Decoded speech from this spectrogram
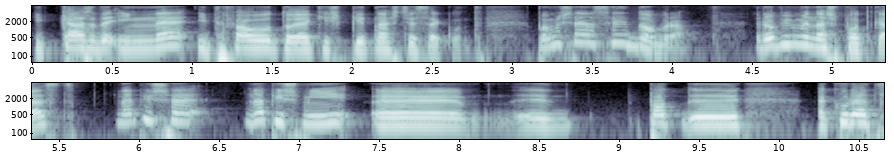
i każde inne i trwało to jakieś 15 sekund. Pomyślałem sobie, dobra, robimy nasz podcast, napiszę, napisz mi, yy, yy, pod, yy, akurat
